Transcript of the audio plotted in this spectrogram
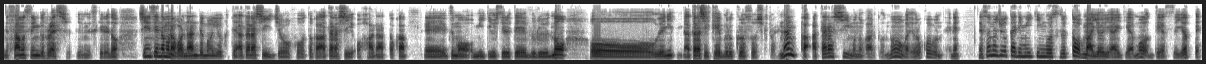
を、something fresh って言うんですけれど、新鮮なものはこれ何でもよくて、新しい情報とか、新しいお花とか、えー、いつもミーティングしてるテーブルの上に新しいテーブルクロスを敷くとか、なんか新しいものがあると脳が喜ぶんだよね。で、その状態でミーティングをすると、まあ、良いアイディアも出やすいよって、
